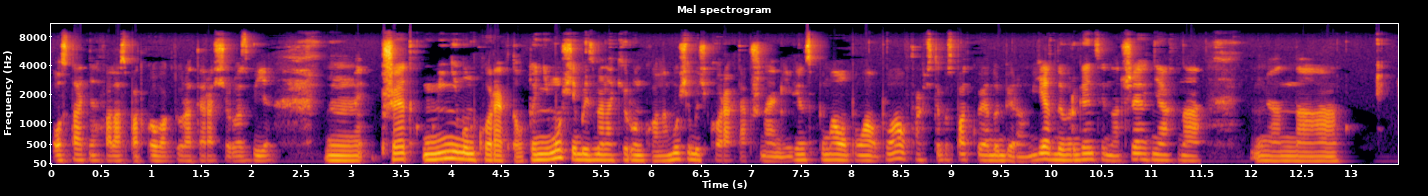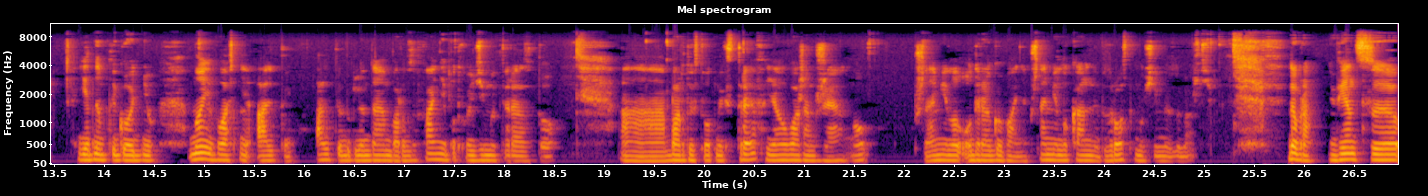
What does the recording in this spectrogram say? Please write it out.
ostatnia fala spadkowa, która teraz się rozwija, mm, przed minimum korektą. To nie musi być zmiana kierunku, ale musi być korekta przynajmniej, więc pomału, pomału, pomału w trakcie tego spadku ja dobieram. Jest dywergencja na trzech dniach, na, na jednym tygodniu, no i właśnie alty. Alty wyglądają bardzo fajnie, podchodzimy teraz do a, bardzo istotnych stref. Ja uważam, że no, przynajmniej odreagowanie, przynajmniej lokalny wzrost musimy zobaczyć. Dobra, więc y,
